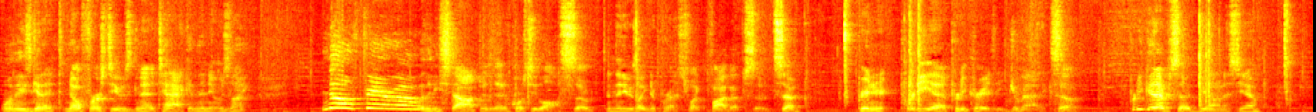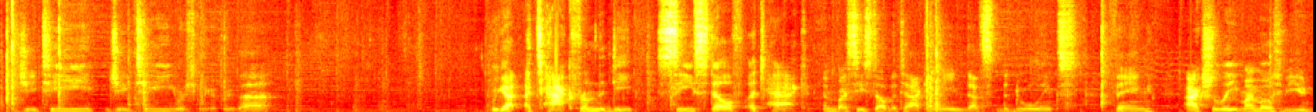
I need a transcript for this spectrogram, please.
Well, he's gonna no. First he was gonna attack, and then it was like, no, Pharaoh, and then he stopped, and then of course he lost. So, and then he was like depressed for like five episodes. So, pretty, pretty, uh, pretty crazy, dramatic. So, pretty good episode to be honest. You know. GT, GT, we're just gonna go through that. We got Attack from the Deep, Sea Stealth Attack. And by Sea Stealth Attack, I mean that's the Duel Links thing. Actually, my most viewed,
